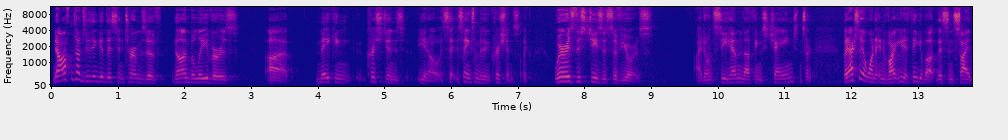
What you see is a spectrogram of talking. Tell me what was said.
Now, oftentimes we think of this in terms of non believers uh, making Christians, you know, saying something to Christians, like, Where is this Jesus of yours? I don't see him, nothing's changed. And so, but actually, I want to invite you to think about this inside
